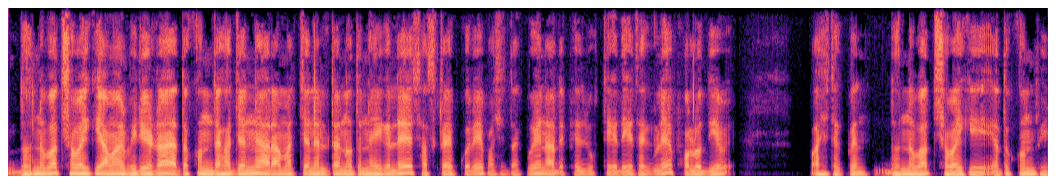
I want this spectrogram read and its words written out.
ধন্যবাদ সবাইকে আমার ভিডিওটা এতক্ষণ দেখার জন্য। আর আমার চ্যানেলটা নতুন হয়ে গেলে সাবস্ক্রাইব করে পাশে থাকবেন। আর ফেসবুক থেকে দেখে থাকলে ফলো দিয়ে পাশে থাকবেন। ধন্যবাদ সবাইকে। এতক্ষণ ভিডিও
